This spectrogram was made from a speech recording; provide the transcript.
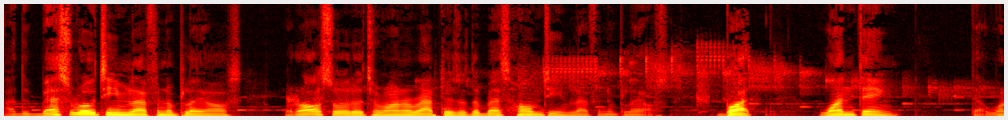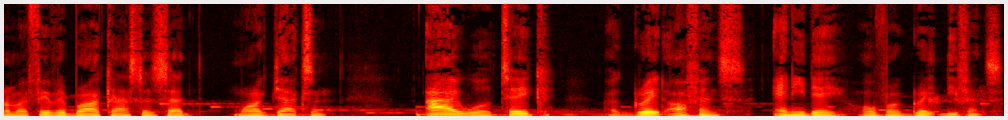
are the best road team left in the playoffs, but also the Toronto Raptors are the best home team left in the playoffs. But one thing that one of my favorite broadcasters said, Mark Jackson, I will take a great offense any day over a great defense.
